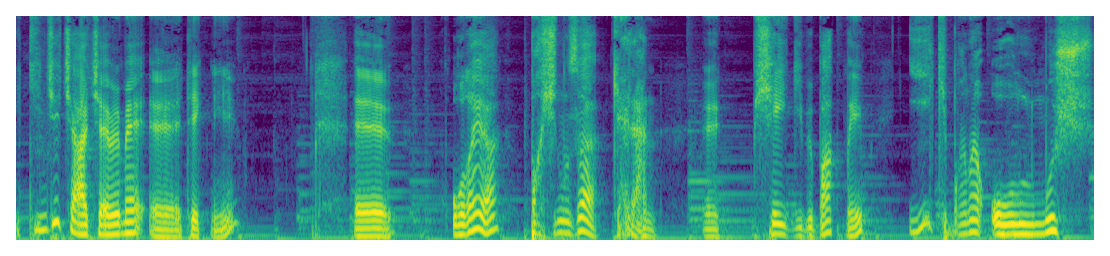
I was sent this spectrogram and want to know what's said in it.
İkinci çerçeveleme e, tekniği e, olaya başınıza gelen e, bir şey gibi bakmayıp iyi ki bana olmuş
